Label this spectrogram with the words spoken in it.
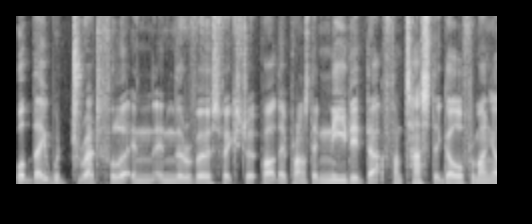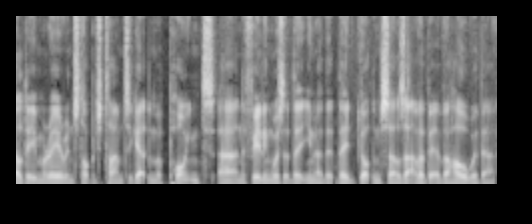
Well, they were dreadful in, in the reverse fixture at des Princes. They needed that fantastic goal from Angel Di Maria in stoppage time to get them a point, uh, and the feeling was that they, you know that they'd got themselves out of a bit of a hole with that.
